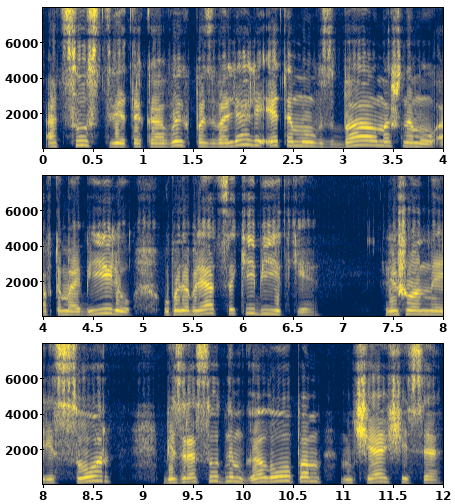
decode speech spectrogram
отсутствие таковых позволяли этому взбалмошному автомобилю уподобляться кибитке, лишенной рессор, безрассудным галопом мчащийся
